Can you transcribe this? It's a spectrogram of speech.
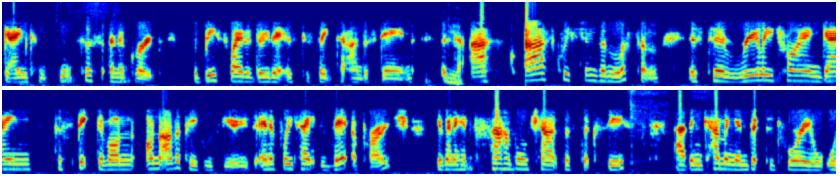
gain consensus in a group, the best way to do that is to seek to understand, is Yeah. to ask ask questions and listen, is to really try and gain perspective on, on other people's views. And if we take that approach, you're going to have far more chance of success uh, than coming in dictatorial or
